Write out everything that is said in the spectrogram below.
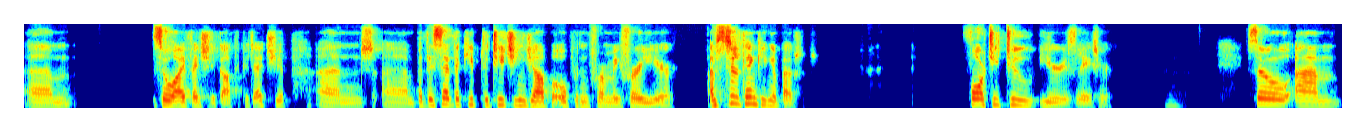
Um, so I eventually got the cadetship, and um, but they said they keep the teaching job open for me for a year. I'm still thinking about it. 42 years later. So um,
